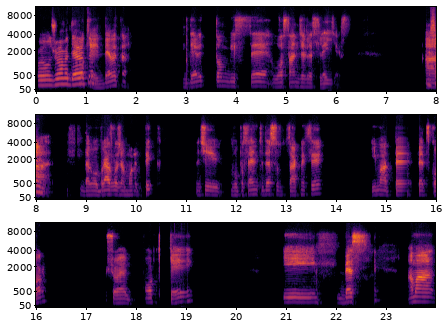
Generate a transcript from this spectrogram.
Продолжуваме девето. Океј, девета. Девето ми се Лос Анджелес Лейкерс. А, Мислам- да го образложам мојот пик. Значи, во последните 10 утакмици имаат 5, 5 скор, што е окей. И без ама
